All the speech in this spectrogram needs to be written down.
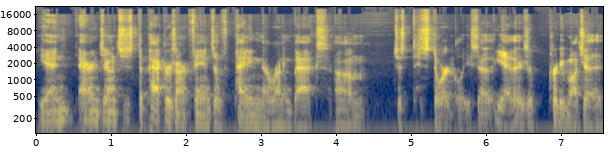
Yeah, and Aaron Jones, just the Packers aren't fans of paying their running backs, um, just historically. So yeah, there's a pretty much a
